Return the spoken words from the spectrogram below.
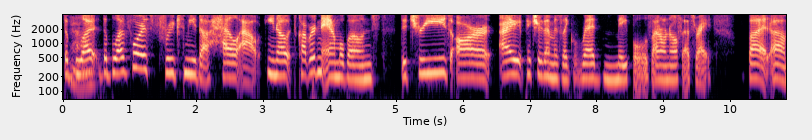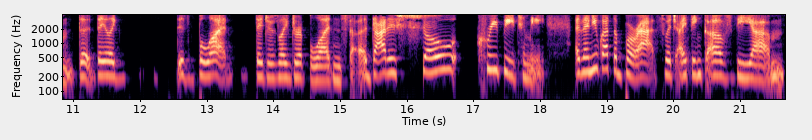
The blood the blood forest freaks me the hell out. You know, it's covered in animal bones. The trees are I picture them as like red maples. I don't know if that's right. But um the they like it's blood. They just like drip blood and stuff. That is so creepy to me. And then you've got the Barrats, which I think of the um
